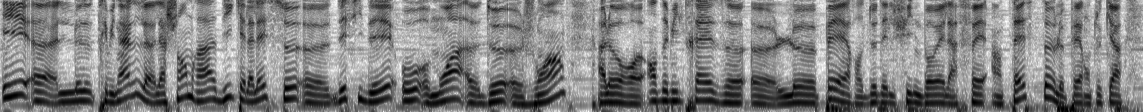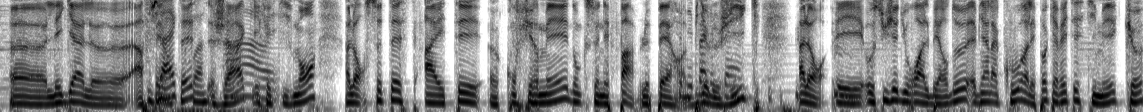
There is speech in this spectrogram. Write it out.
et euh, le tribunal, la chambre a dit qu'elle allait se euh, décider au, au mois euh, de euh, juin. Alors en 2013, euh, le père de Delphine Boel a fait un test, le père en tout cas euh, légal euh, a fait Jacques, un test, quoi. Jacques Ah, ouais. effectivement. Alors ce test a été confirmé, donc ce n'est pas le père le biologique. Alors et au sujet du roi Albert II, eh bien la cour à l'époque avait estimé que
